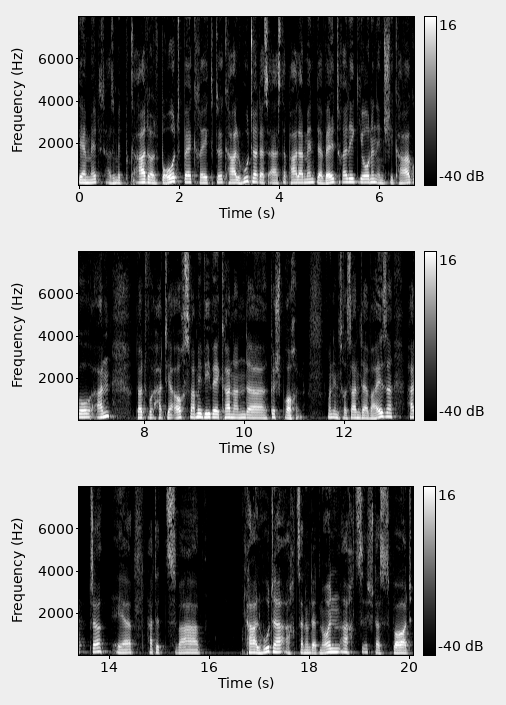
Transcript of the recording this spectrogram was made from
der mit, also mit Adolf Brodbeck regte Karl Hutter das erste Parlament der Weltreligionen in Chicago an. Dort hat ja auch Swami Vivekananda gesprochen. Und interessanterweise hatte er hatte zwar Karl Hutter 1889 das Wort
